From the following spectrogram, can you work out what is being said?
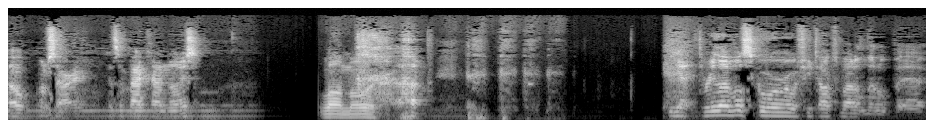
Oh, I'm sorry. That's some background noise. Lawnmower. We got three level score, which we talked about a little bit.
